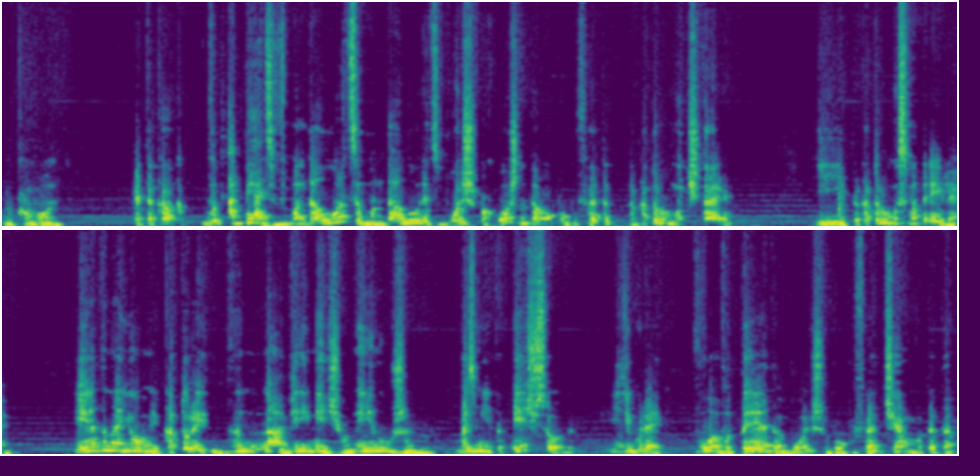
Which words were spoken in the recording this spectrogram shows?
Ну, come on. Это как... Вот опять в «Мандалорце» Мандалорец больше похож на того Боба Фетта, про которого мы читали и про которого мы смотрели. И это наемник, который, «Да на, бери меч, он мне не нужен. Возьми этот меч, все, иди гуляй. Вот, вот это больше Боба Фетт, чем вот это.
